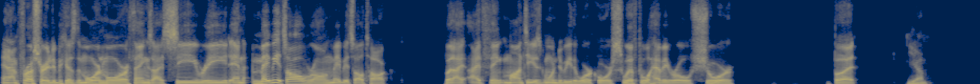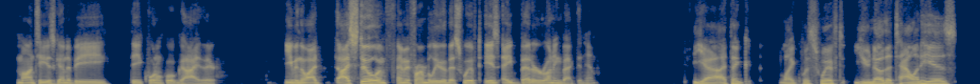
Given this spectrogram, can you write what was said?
And I'm frustrated because the more and more things I see, read, and maybe it's all wrong, maybe it's all talk, but I, I think Monty is going to be the workhorse. Swift will have a role, sure, but Yeah. Monty is going to be the quote unquote guy there. Even though I I still am, am a firm believer that Swift is a better running back than him. Yeah, I think like with Swift, you know the talent he is,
